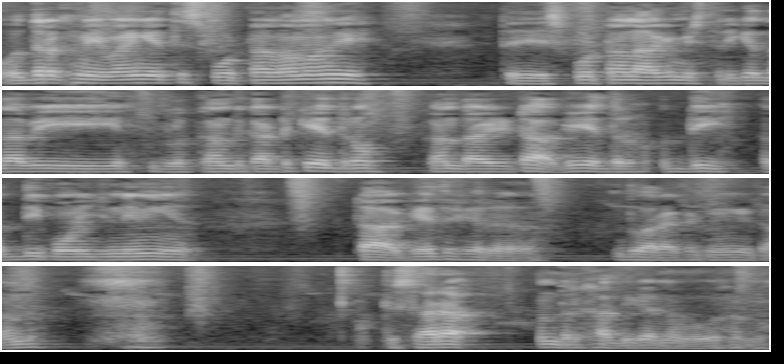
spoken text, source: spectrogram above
ਉਧਰ ਰੱਖਣੀ ਪੈਣਗੇ ਇੱਥੇ ਸਪੋਰਟਾਂ ਲਾਵਾਂਗੇ। ਤੇ ਸਪੋਰਟਾਂ ਲਾ ਕੇ ਮਿਸਤਰੀ ਕਹਿੰਦਾ ਵੀ ਮਤਲਬ ਕੰਧ ਕੱਢ ਕੇ ਇਧਰੋਂ ਕੰਧ ਆਈ ਢਾ ਕੇ ਇਧਰ ਅੱਧੀ ਅੱਧੀ ਪੌਣੀ ਜਿੰਨੀ ਵੀ ਆ ਢਾ ਕੇ ਤੇ ਫਿਰ ਦੁਬਾਰਾ ਕੱਟਣੀ ਕੰਧ ਤੇ ਸਾਰਾ ਅੰਦਰ ਖਾਲੀ ਕਰਨਾ ਪਊਗਾ ਸਾਨੂੰ।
